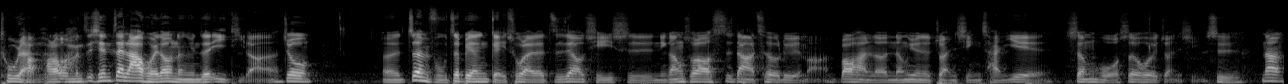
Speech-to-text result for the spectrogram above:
突 然好，好了，我们这先再拉回到能源这议题啦。就呃，政府这边给出来的资料，其实你刚刚说到四大策略嘛，包含了能源的转型、产业、生活、社会转型。是那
